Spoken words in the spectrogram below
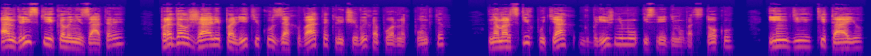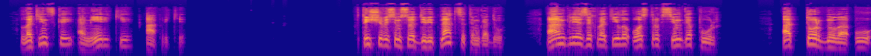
английские колонизаторы продолжали политику захвата ключевых опорных пунктов на морских путях к Ближнему и Среднему Востоку, Индии, Китаю, Латинской Америке, Африке. В 1819 году Англия захватила остров Сингапур, отторгнула у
